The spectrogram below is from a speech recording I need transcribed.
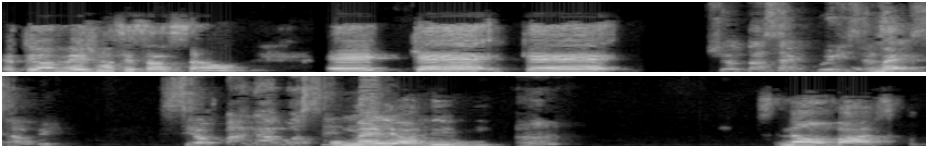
Eu tenho a mesma sensação. É, quer, quer... Deixa eu dar sequência, me... assim, sabe? Se eu pagar você. O melhor solta... de mim. Hã? Não, Vasco,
